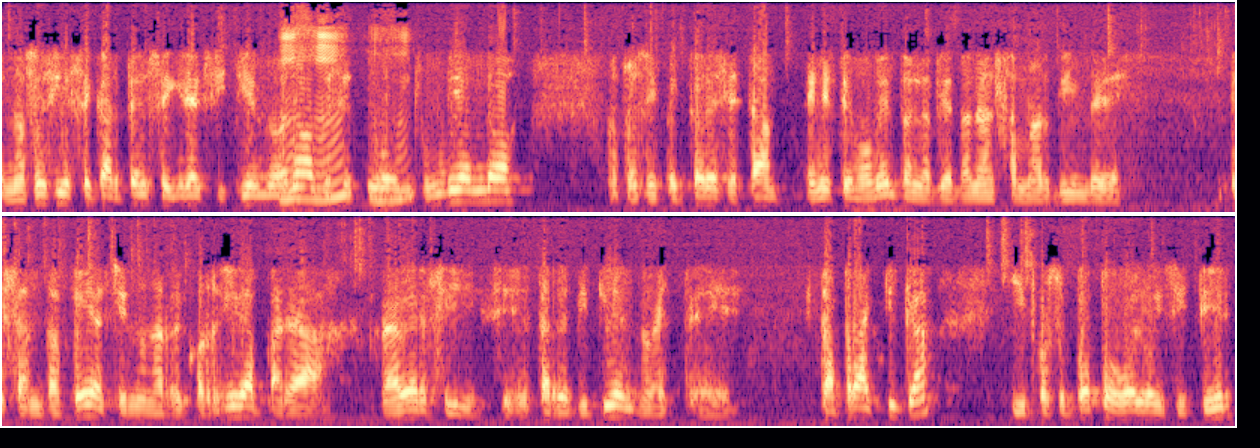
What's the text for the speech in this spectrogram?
no sé si ese cartel seguirá existiendo o no, que se estuvo difundiendo. Nuestros inspectores están en este momento en la peatonal San Martín de, Santa Fe haciendo una recorrida para, para ver si, si se está repitiendo este esta práctica y por supuesto vuelvo a insistir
